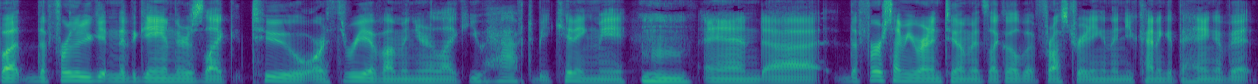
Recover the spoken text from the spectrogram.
But the further you get into the game, there's like two or three of them, and you're like, you have to be kidding me. Mhm. And uh, the first time you run into them, it's like a little bit frustrating, and then you kind of get the hang of it.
